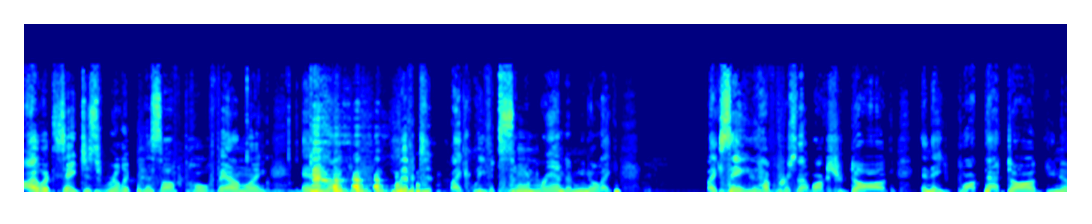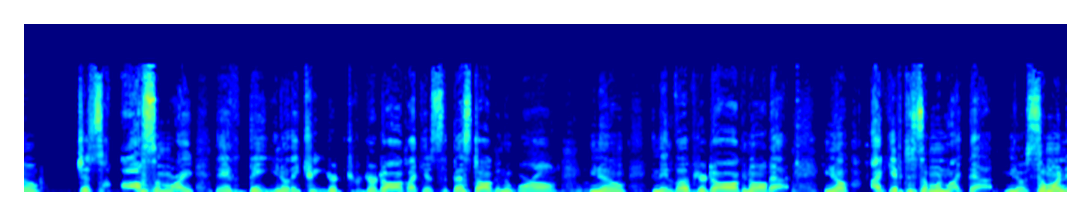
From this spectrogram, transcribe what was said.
I would say just really piss off the whole family and like live it to, like leave it to someone random, you know, like like say you have a person that walks your dog and they walk that dog, you know, just awesome, right? They they you know they treat your your dog like it's the best dog in the world, you know, and they love your dog and all that. You know, I'd give it to someone like that, you know, someone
